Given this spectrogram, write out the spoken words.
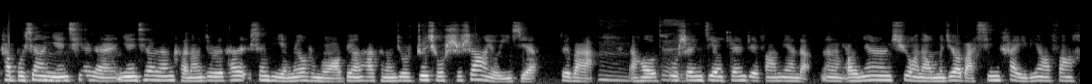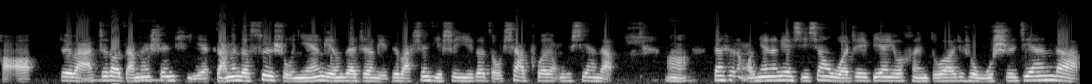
他不像年轻人，年轻人可能就是他身体也没有什么毛病，他可能就是追求时尚有一些，对吧？嗯然后塑身健身这方面的，嗯，老年人去了呢，我们就要把心态一定要放好。对吧？嗯知道咱们身体、咱们的岁数、年龄在这里，对吧？身体是一个走下坡的路线的，啊、但是老年人练习，像我这边有很多就是五十肩的，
